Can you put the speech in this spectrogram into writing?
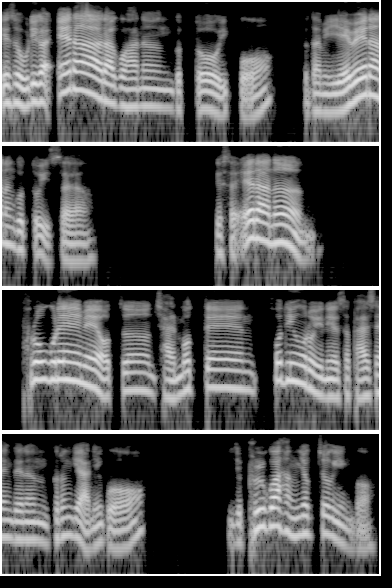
그래서 우리가 에라라고 하는 것도 있고, 그 다음에 예외라는 것도 있어요. 그래서 에라는 프로그램의 어떤 잘못된 코딩으로 인해서 발생되는 그런 게 아니고, 이제 불가항력적인 거.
